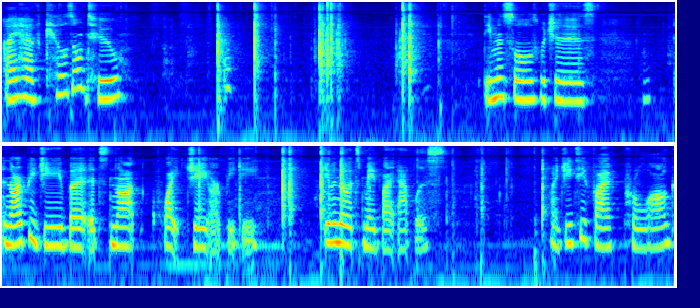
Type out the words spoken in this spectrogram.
I have Killzone 2, Demon Souls, which is an RPG, but it's not quite JRPG, even though it's made by Atlus. My GT5 Prologue,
